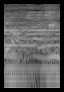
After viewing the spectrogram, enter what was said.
Yeah.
